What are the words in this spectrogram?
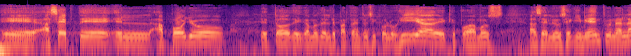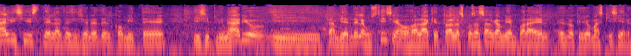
eh, acepte el apoyo de todo, digamos, del Departamento de Psicología, de que podamos hacerle un seguimiento, un análisis de las decisiones del comité disciplinario y también de la justicia. Ojalá que todas las cosas salgan bien para él, es lo que yo más quisiera.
